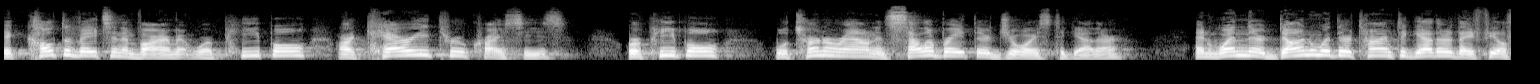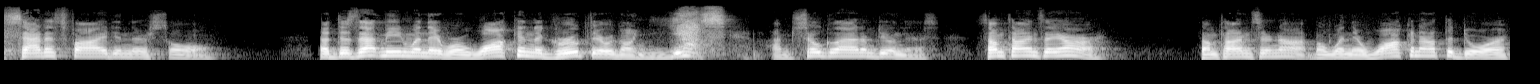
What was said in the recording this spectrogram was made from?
it cultivates an environment where people are carried through crises, where people will turn around and celebrate their joys together. And when they're done with their time together, they feel satisfied in their soul. Now, does that mean when they were walking the group, they were going, Yes, I'm so glad I'm doing this? Sometimes they are, sometimes they're not. But when they're walking out the door,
